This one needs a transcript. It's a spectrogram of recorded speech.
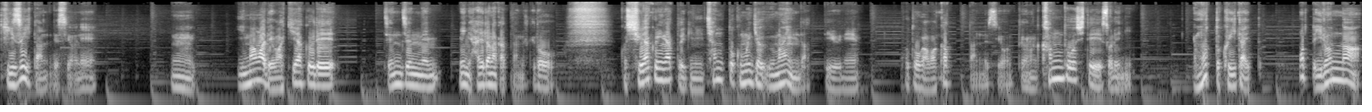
気づいたんですよね。うん。今まで脇役で全然ね、目に入らなかったんですけど、主役になった時にちゃんと小麦はうまいんだっていうね、ことが分かったんですよ。なんか感動して、それに。もっと食いたいと。もっといろんな、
